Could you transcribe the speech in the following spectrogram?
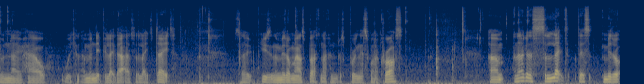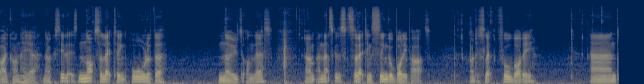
you'll know how we can manipulate that at a later date. So using the middle mouse button I can just bring this one across um, and then I'm going to select this middle icon here. Now I can see that it's not selecting all of the nodes on this um, and that's selecting single body parts. I want to select full body and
